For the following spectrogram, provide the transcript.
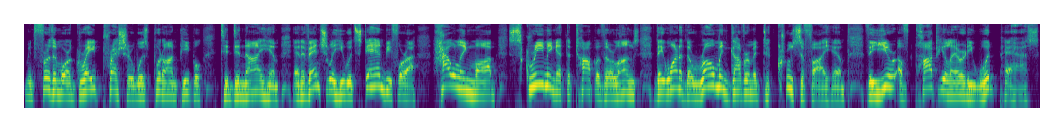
I mean, furthermore, great pressure was put on people to deny him, and eventually he would stand before a howling mob, screaming at the top of their lungs. They wanted the Roman government to crucify him. The year of popularity would pass,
